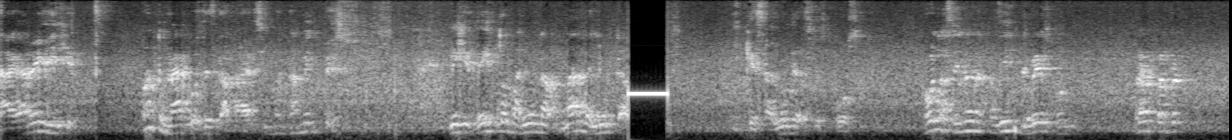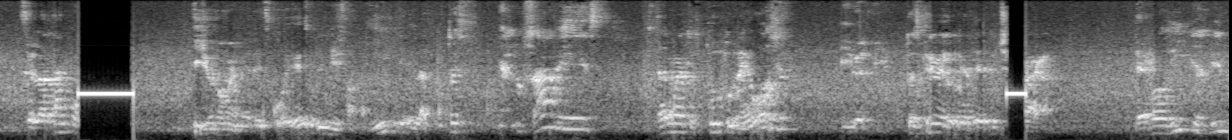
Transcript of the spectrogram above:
Agarré y dije, ¿cuánto me va a costar esta madre? 50 mil pesos. Le dije, ven, tómale una, mándale un c y que salude a su esposa. Hola señora, así, de beso. Se la dan con y yo no me merezco esto, y mi familia, entonces ya lo sabes. Está es tú tu negocio y yo el mío. Tú escribe lo que te tu ch... De rodillas, bien,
